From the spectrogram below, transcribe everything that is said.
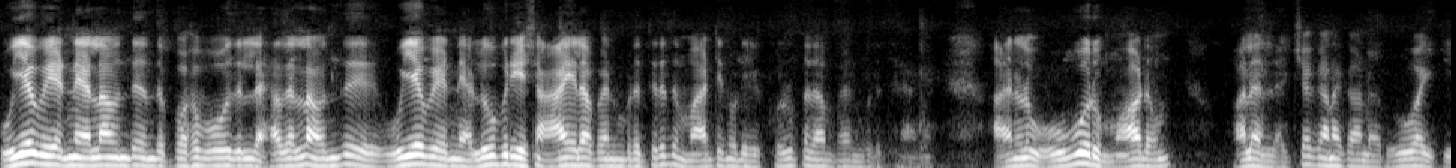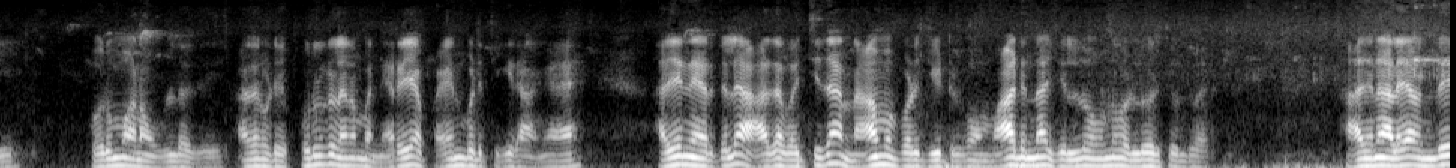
உயவு எண்ணெயெல்லாம் வந்து அந்த புகை போகுதில்ல அதெல்லாம் வந்து உயவு எண்ணெய் லூப்ரியேஷன் ஆயிலாக பயன்படுத்துறது மாட்டினுடைய கொழுப்பை தான் பயன்படுத்துகிறாங்க அதனால் ஒவ்வொரு மாடும் பல லட்சக்கணக்கான ரூபாய்க்கு வருமானம் உள்ளது. அதனுடைய பொருட்களை நம்ம நிறையா பயன்படுத்திக்கிறாங்க. அதே நேரத்தில் அதை வச்சு தான் நாம் படிச்சுக்கிட்டு இருக்கோம். மாடுன்னா செல்வம்னு வள்ளுவர் சொல்லுவார். அதனாலே வந்து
